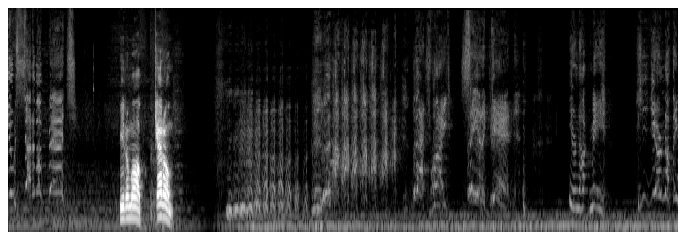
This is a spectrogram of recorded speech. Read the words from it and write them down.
you son of a bitch! Beat him up. Get him. That's right. Say it again. You're not me. You're nothing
